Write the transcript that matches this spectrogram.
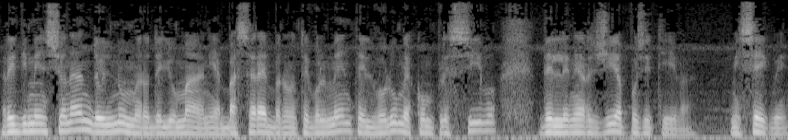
ridimensionando il numero degli umani abbasserebbero notevolmente il volume complessivo dell'energia positiva. Mi segui?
